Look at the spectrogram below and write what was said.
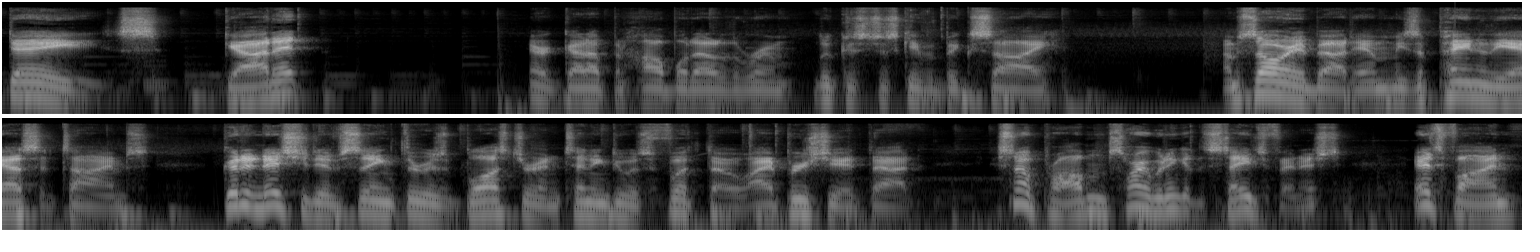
days. Got it? Eric got up and hobbled out of the room. Lukas just gave a big sigh. I'm sorry about him. He's a pain in the ass at times. Good initiative seeing through his bluster and tending to his foot, though. I appreciate that. It's no problem. Sorry we didn't get the stage finished. It's fine.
